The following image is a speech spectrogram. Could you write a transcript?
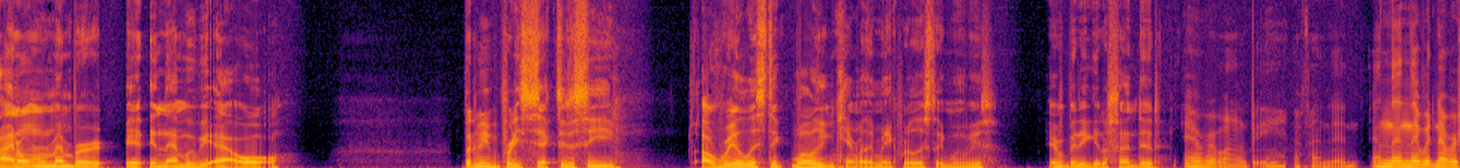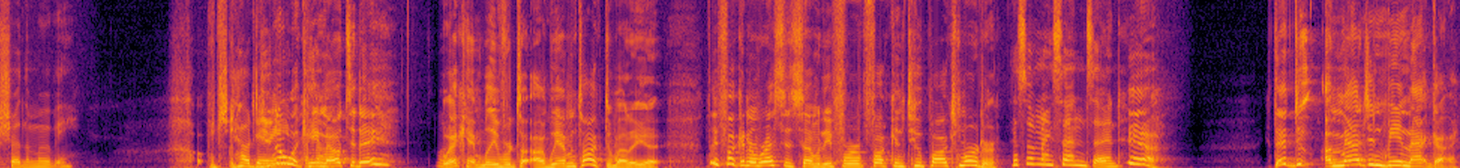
I don't remember it in that movie at all. But it'd be pretty sick to see a realistic. Well, you can't really make realistic movies. Everybody get offended. everyone would be offended, and then they would never show the movie. How Do dare you know you what came out- out today? Well, I can't believe we're ta- uh, we haven't talked about it yet. They fucking arrested somebody for fucking Tupac's murder. That's what my son said. Yeah. That dude, imagine being that guy.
